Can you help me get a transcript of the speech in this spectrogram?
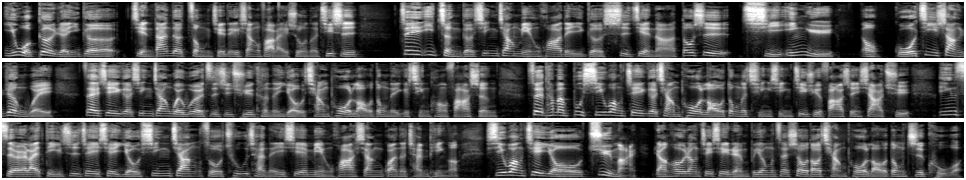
以我个人一个简单的总结的一个想法来说呢，其实这一整个新疆棉花的一个事件呢、都是起因于哦国际上认为在这个新疆维吾尔自治区可能有强迫劳动的一个情况发生，所以他们不希望这个强迫劳动的情形继续发生下去，因此而来抵制这些由新疆所出产的一些棉花相关的产品哦，希望借由拒买，然后让这些人不用再受到强迫劳动之苦哦。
